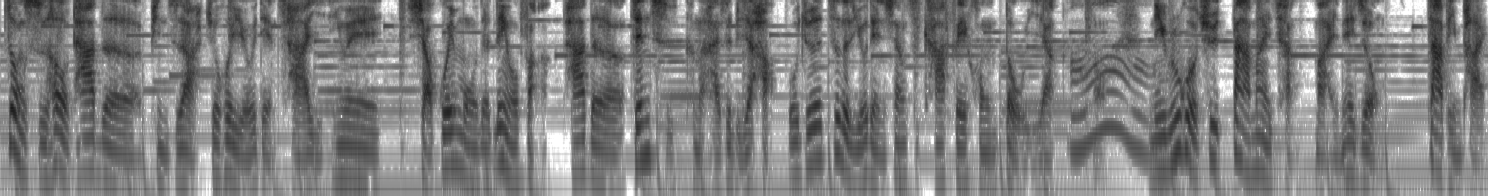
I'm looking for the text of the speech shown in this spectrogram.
这种时候，它的品质啊就会有一点差异，因为小规模的炼油坊，它的坚持可能还是比较好。我觉得这个有点像是咖啡烘豆一样哦。你如果去大卖场买那种大品牌、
